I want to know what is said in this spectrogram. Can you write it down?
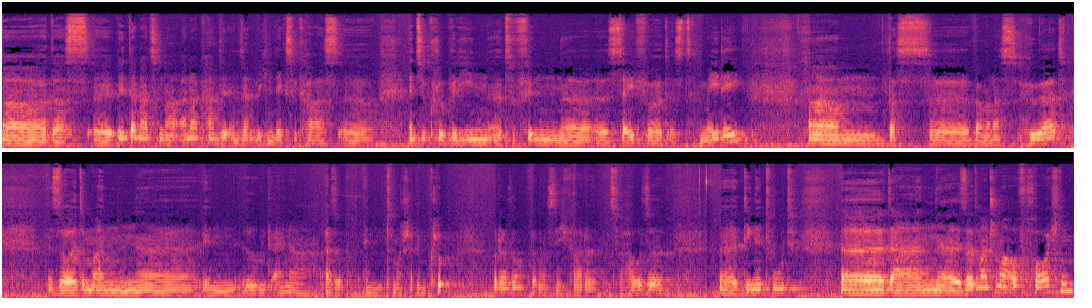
äh, das äh, international anerkannte in sämtlichen Lexikas, äh, Enzyklopädien zu finden, Safe Word ist Mayday. Ähm, das, wenn man das hört, sollte man in irgendeiner, also in, zum Beispiel im Club oder so, wenn man es nicht gerade zu Hause Dinge tut, dann sollte man schon mal aufhorchen.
